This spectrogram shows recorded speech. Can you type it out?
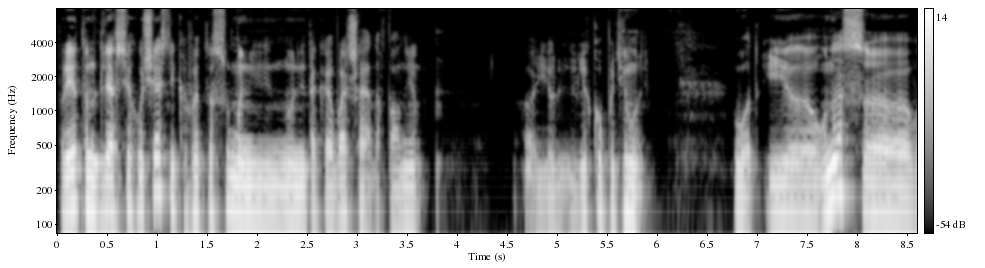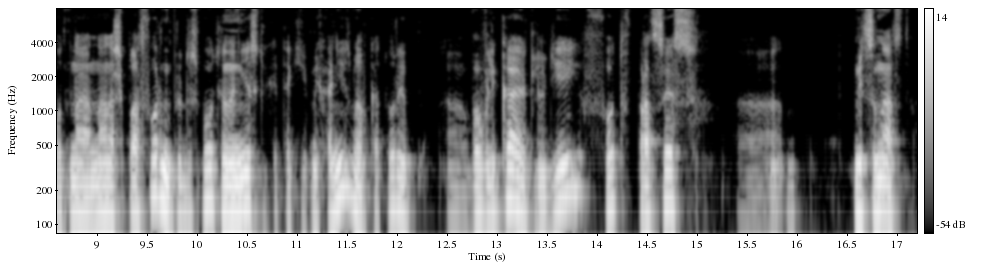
При этом для всех участников эта сумма не, ну, не такая большая, она вполне а, ее легко потянуть. Вот. И э, у нас э, вот на, на нашей платформе предусмотрено несколько таких механизмов, которые э, вовлекают людей вот, в процесс меценатства.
